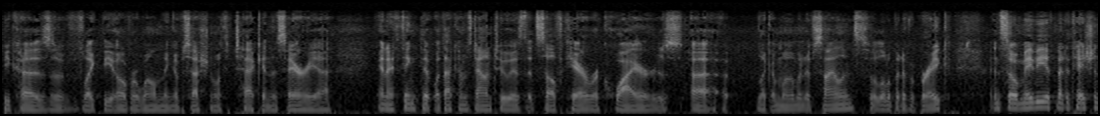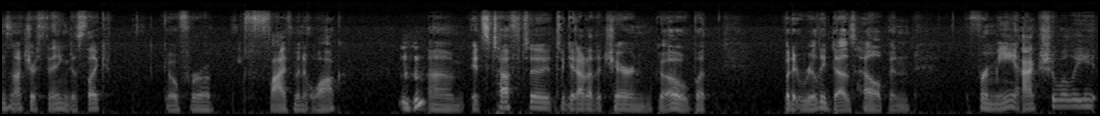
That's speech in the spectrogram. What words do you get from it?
because of like the overwhelming obsession with tech in this area. And I think that what that comes down to is that self care requires uh, like a moment of silence, a little bit of a break. And so maybe if meditation's not your thing, just like go for a five minute walk. Mhm. Um, it's tough to, to get out of the chair and go, but but it really does help. And for me, actually,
